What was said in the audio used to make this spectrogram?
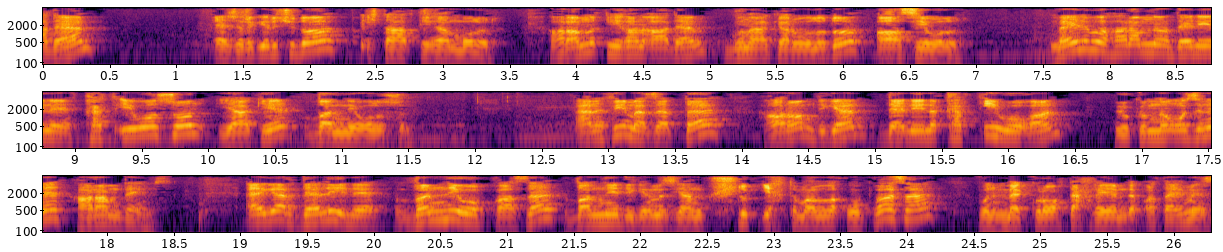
odam ajriga erishidi itoat qilgan bo'ladi haromni qilgan odam gunohkor bo'ladi osiy bo'ladi mayli bu haromning dalili qat'iy bo'lsin yoki zanniy bo'lsin. Hanafiy mazhabda harom degan dalili qat'iy bo'lgan hukmni o'zini harom deymiz. Agar dalili zanniy bo'lib qolsa zanniy deganimiz ya'ni kuchli ehtimolliq bo'lib qolsa buni makruh tahrim deb ataymiz.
